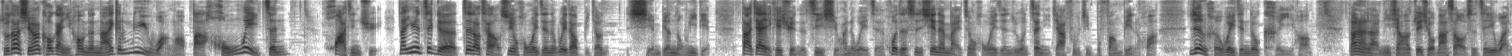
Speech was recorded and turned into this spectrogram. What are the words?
煮到喜欢口感以后呢，拿一个滤网哦，把红味噌画进去。那因为这个这道菜老是用红味噌的味道比较咸，比较浓一点，大家也可以选择自己喜欢的味噌，或者是现在买这种红味噌，如果在你家附近不方便的话，任何味噌都可以哈。当然了，你想要追求 Masa 老师这一碗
